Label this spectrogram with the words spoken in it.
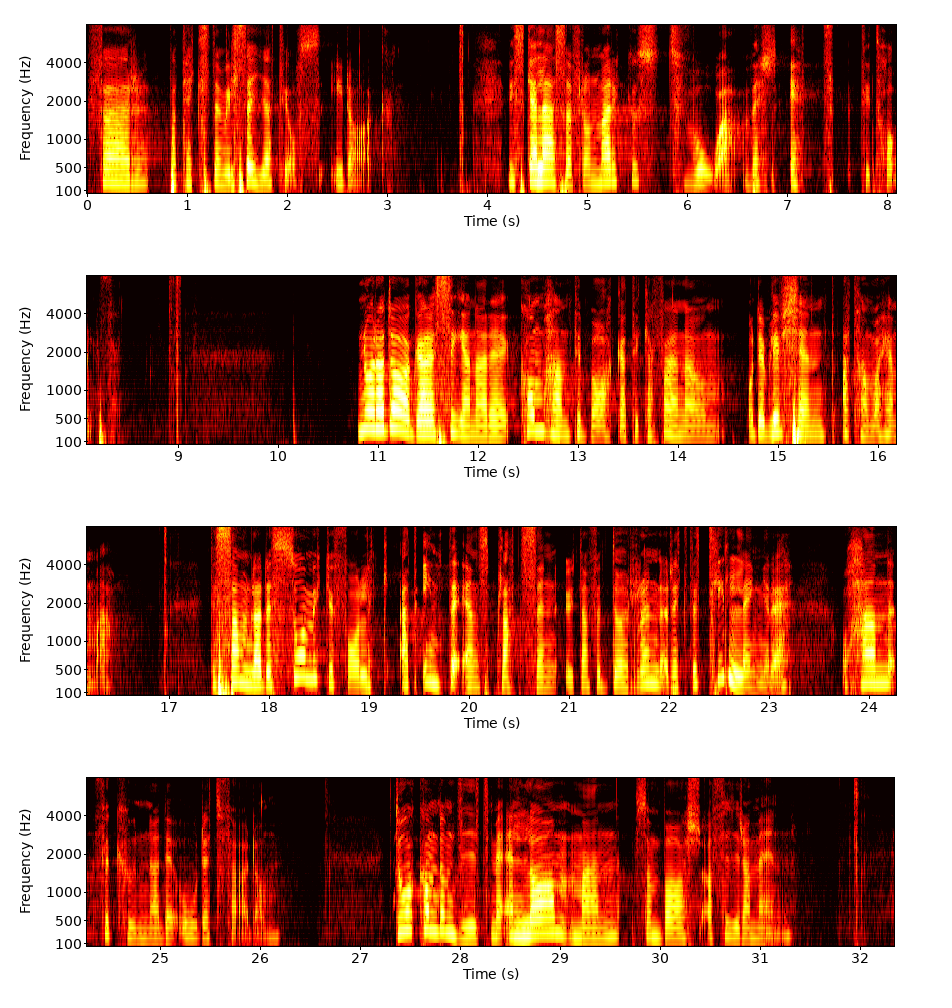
för vad texten vill säga till oss idag. Vi ska läsa från Markus 2, vers 1 12. Några dagar senare kom han tillbaka till Kafarnaum och det blev känt att han var hemma. Det samlades så mycket folk att inte ens platsen utanför dörren räckte till längre och han förkunnade ordet för dem. Då kom de dit med en lam man som bars av fyra män.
